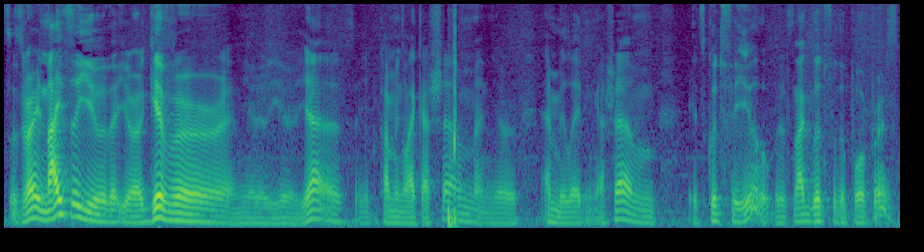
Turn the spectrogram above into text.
So it's very nice of you that you're a giver and you're, you're yes, and you're becoming like Hashem and you're emulating Hashem. It's good for you, but it's not good for the poor person.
